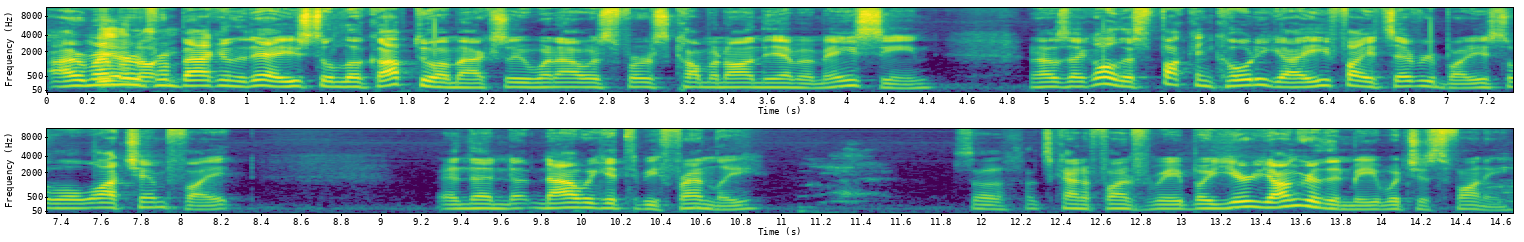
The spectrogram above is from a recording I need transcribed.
I remember no, from back in the day. I used to look up to him actually when I was first coming on the MMA scene, and I was like, "Oh, this fucking Cody guy, he fights everybody, so we'll watch him fight." And then now we get to be friendly, so that's kind of fun for me. But you're younger than me, which is funny.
